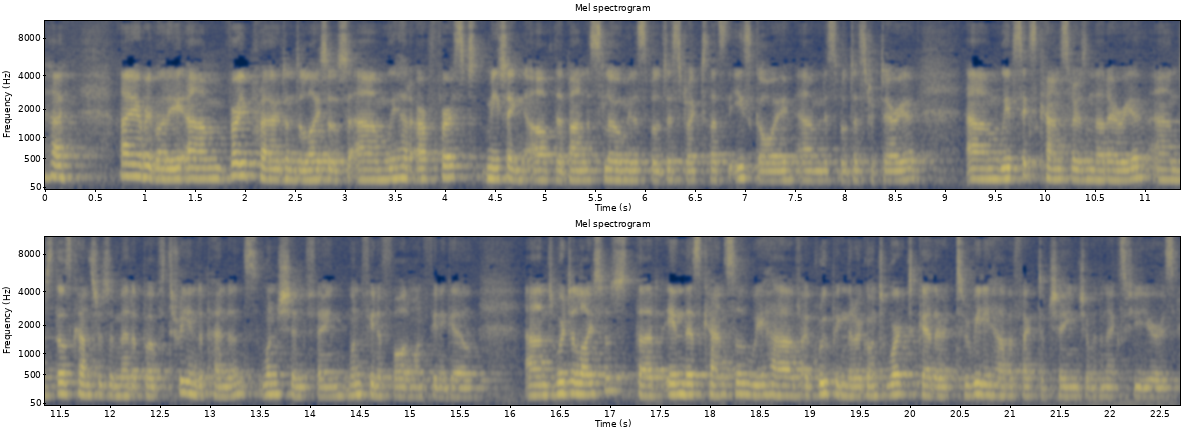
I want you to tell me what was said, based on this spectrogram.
Hi. Hi everybody, I'm very proud and delighted. Um, we had our first meeting of the Ballinasloe Municipal District, that's the East Galway uh, Municipal District area. Um, we have six councillors in that area, and those councillors are made up of three independents, one Sinn Féin, one Fianna Fáil and one Fine Gael. And we're delighted that in this council we have a grouping that are going to work together to really have effective change over the next few years.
